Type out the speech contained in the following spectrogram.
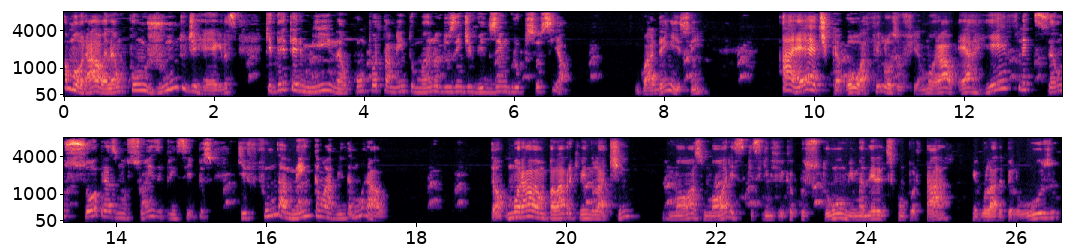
A moral é um conjunto de regras que determina o comportamento humano dos indivíduos em um grupo social. Guardem isso, hein? A ética ou a filosofia moral é a reflexão sobre as noções e princípios que fundamentam a vida moral. Então, moral é uma palavra que vem do latim mos, mores, que significa costume, maneira de se comportar, regulada pelo uso.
